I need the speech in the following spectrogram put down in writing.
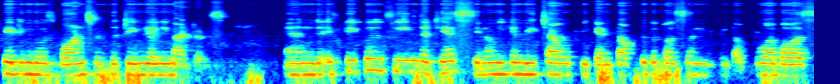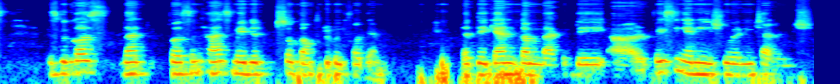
creating those bonds with the team really matters. And if people feel that, yes, you know, we can reach out, we can talk to the person, we can talk to our boss, it's because that person has made it so comfortable for them that they can come back if they are facing any issue, any challenge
